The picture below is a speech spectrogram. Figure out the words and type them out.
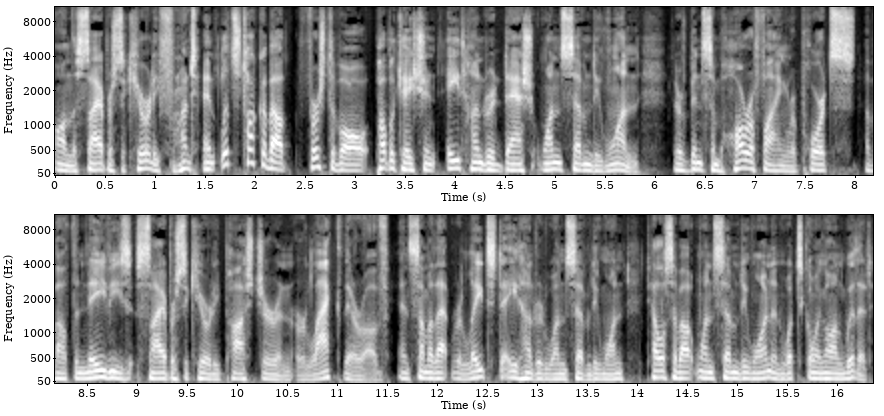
on the cybersecurity front. And let's talk about, first of all, publication 800 171. There have been some horrifying reports about the Navy's cybersecurity posture and or lack thereof, and some of that relates to 800 171. Tell us about 171 and what's going on with it.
